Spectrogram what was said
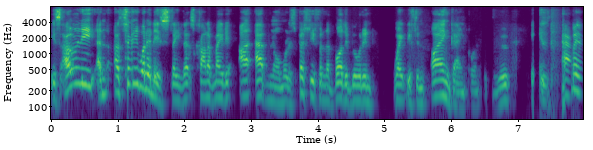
It's only, and I'll tell you what it is, Steve, that's kind of made it abnormal, especially from the bodybuilding, weightlifting, iron gain point of view, is having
